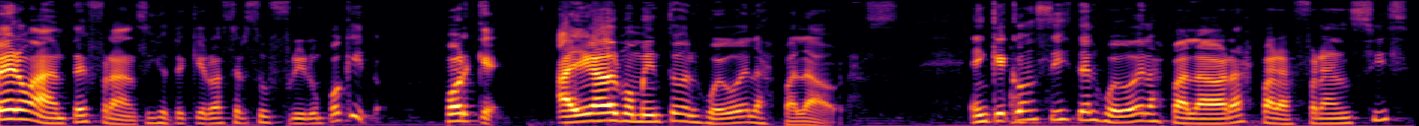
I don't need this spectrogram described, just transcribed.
Pero antes, Francis, yo te quiero hacer sufrir un poquito. ¿Por qué? Ha llegado el momento del juego de las palabras. ¿En qué consiste el juego de las palabras para Francis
